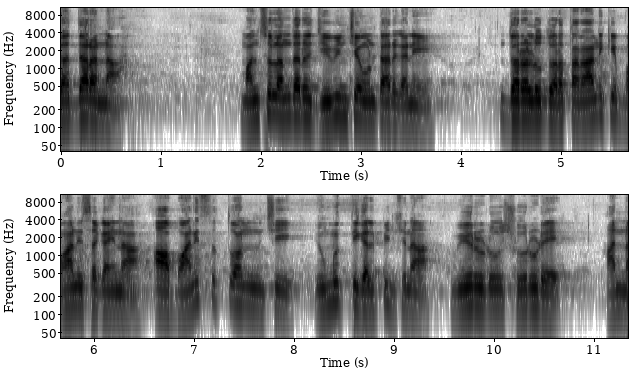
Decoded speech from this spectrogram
గద్దరన్న. మనుషులందరూ జీవించే ఉంటారు కానీ దొరలు దొరతనానికి బానిసగైన ఆ బానిసత్వం నుంచి విముక్తి కల్పించిన వీరుడు శూరుడే అన్న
